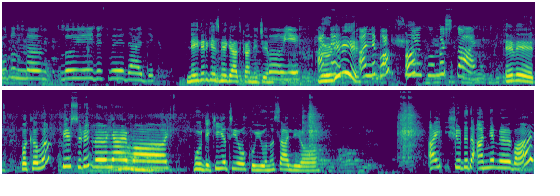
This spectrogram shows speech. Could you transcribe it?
bununla böyle resme derdik. Neyleri gezmeye geldik anneciğim? Böyle. Nöleri? Anne, anne bak şuraya kurmuşlar. Evet. Bakalım bir sürü möller var. Buradaki yatıyor, kuyruğunu sallıyor. Ay şurada da anne mö var.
